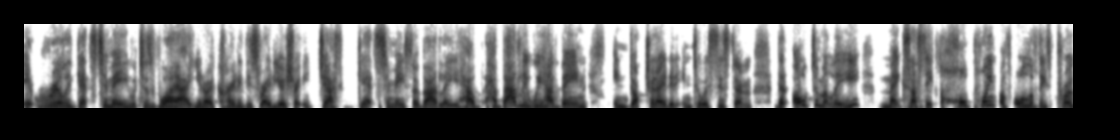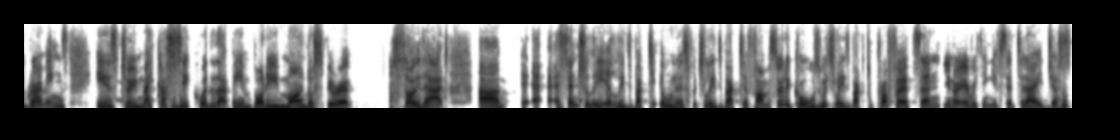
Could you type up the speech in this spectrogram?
it really gets to me, which is why I, you know, created this radio show. It just gets to me so badly how how badly we have been indoctrinated into a system that ultimately makes us sick. The whole point of all of these programmings is to make us sick, whether that be in body, mind, or spirit so that um, essentially it leads back to illness which leads back to pharmaceuticals which leads back to profits and you know everything you've said today just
